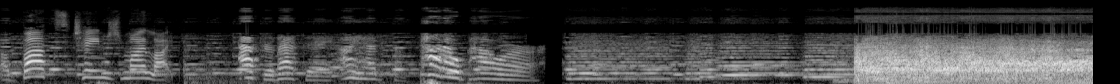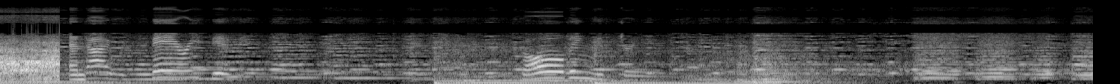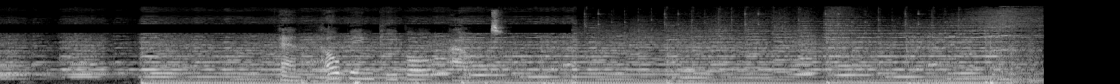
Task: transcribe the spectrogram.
A box changed my life. After that day, I had Zapato power. And I was very busy. Solving mysteries. And helping people out.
